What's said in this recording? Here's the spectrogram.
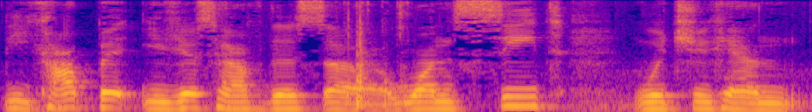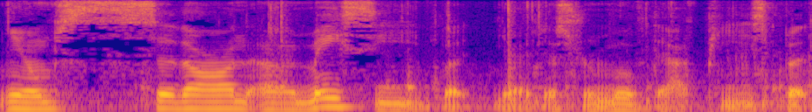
the cockpit you just have this one seat which you can you know sit on uh, Macy but yeah just remove that piece. But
